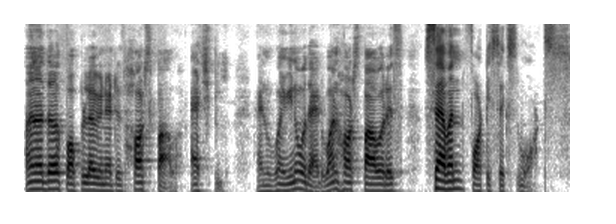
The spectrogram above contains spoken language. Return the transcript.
Another popular unit is horsepower HP and we know that 1 horsepower is 746 watts.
